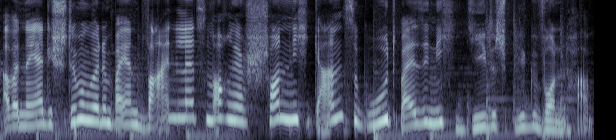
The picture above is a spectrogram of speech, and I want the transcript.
Aber naja, die Stimmung bei den Bayern war in den letzten Wochen ja schon nicht ganz so gut, weil sie nicht jedes Spiel gewonnen haben.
